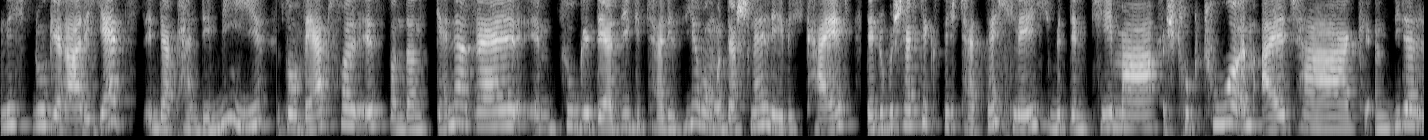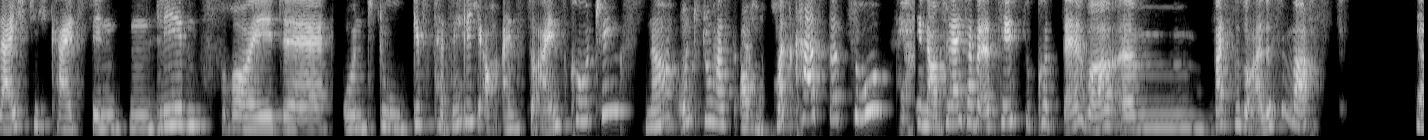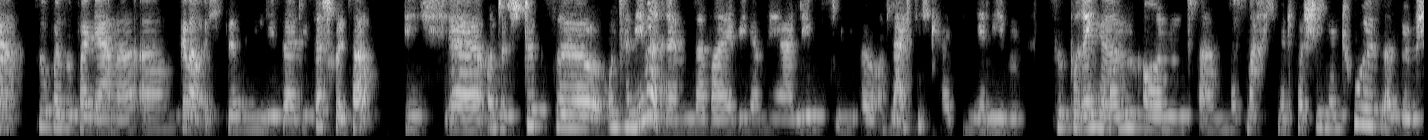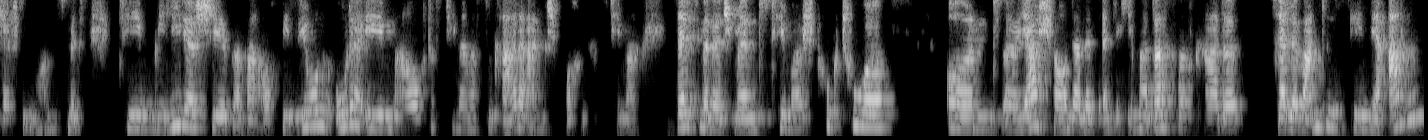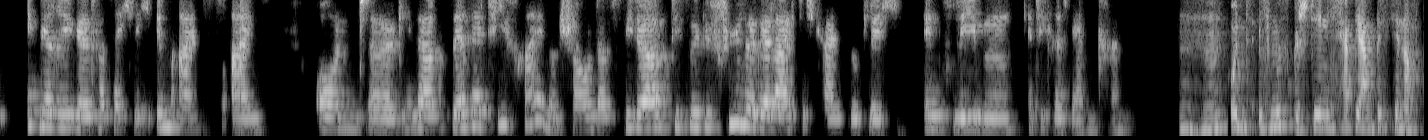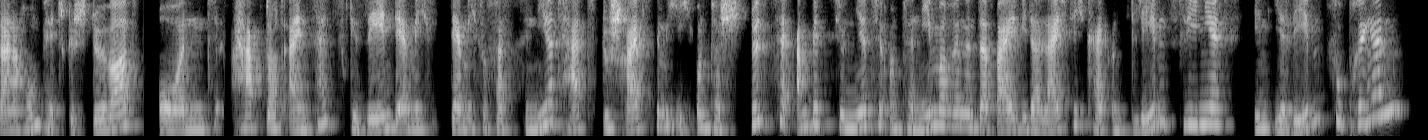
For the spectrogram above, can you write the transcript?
nicht nur gerade jetzt in der Pandemie so wertvoll ist, sondern generell im Zuge der Digitalisierung und der Schnelllebigkeit. Denn du beschäftigst dich tatsächlich mit dem Thema Struktur im Alltag, ähm, wieder Leichtigkeit finden, Lebensfreude und du gibst tatsächlich auch eins zu eins Coachings, ne? Und du hast auch einen Podcast dazu. Ja. Genau, vielleicht aber erzählst du kurz selber, ähm, was du so alles machst. Ja, super, super gerne. Ähm, genau, ich bin Lisa, Lisa Schröter. Ich äh, unterstütze Unternehmerinnen dabei, wieder mehr Lebensliebe und Leichtigkeit in ihr Leben zu bringen. Und ähm, das mache ich mit verschiedenen Tools. Also wir beschäftigen uns mit Themen wie Leadership, aber auch Vision oder eben auch das Thema, was du gerade angesprochen hast, Thema Selbstmanagement, Thema Struktur. Und äh, ja, schauen da letztendlich immer das, was gerade relevant ist, gehen wir an in der Regel tatsächlich im Eins zu eins und äh, gehen da sehr, sehr tief rein und schauen, dass wieder diese Gefühle der Leichtigkeit wirklich ins Leben integriert werden können. Mhm. Und ich muss gestehen, ich habe ja ein bisschen auf deiner Homepage gestöbert und habe dort einen Satz gesehen, der mich, der mich so fasziniert hat. Du schreibst nämlich, ich unterstütze ambitionierte Unternehmerinnen dabei, wieder Leichtigkeit und Lebenslinie in ihr Leben zu bringen.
